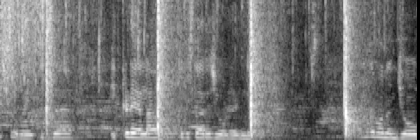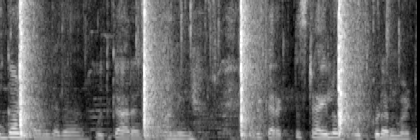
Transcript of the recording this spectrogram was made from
సో బేసిక్గా ఇక్కడ ఎలా ఉతుకుతారో చూడండి అంటే మనం జోక్గా అంటాం కదా ఉతికి ఆరేస్తామని ఇది కరెక్ట్ స్టైల్ ఆఫ్ ఉతుకుడు అనమాట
